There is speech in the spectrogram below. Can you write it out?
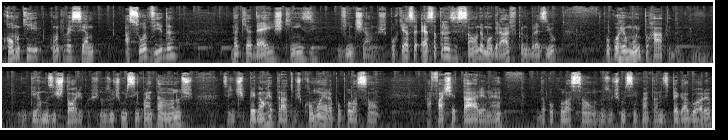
Como que, como que vai ser a, a sua vida daqui a 10, 15, 20 anos. Porque essa, essa transição demográfica no Brasil ocorreu muito rápido em termos históricos. Nos últimos 50 anos, se a gente pegar um retrato de como era a população, a faixa etária né, da população nos últimos 50 anos e pegar agora,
